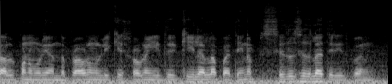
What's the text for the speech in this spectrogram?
சால்வ் பண்ண முடியும். அந்த ப்ராப்ளம் லீக்கேஜ் ப்ராப்ளம் இது கீழெல்லாம் பார்த்தீங்கன்னா செதில் செதிலாக தெரியுது பாருங்கள்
